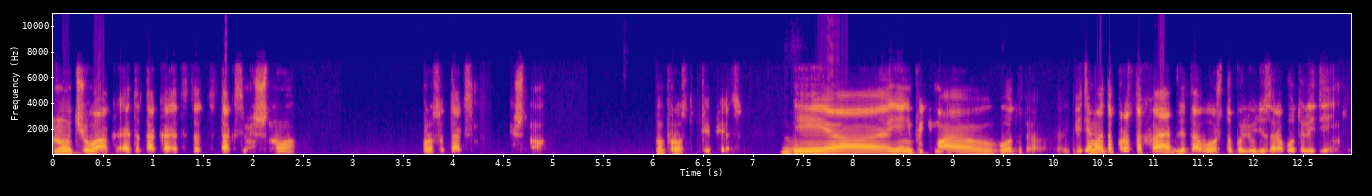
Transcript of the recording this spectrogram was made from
Ну, чувак, это, так, это, это так смешно. Просто так смешно. Ну, просто пипец. Ну, И э, я не понимаю, вот, э, видимо, это просто хайп для того, чтобы люди заработали деньги.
